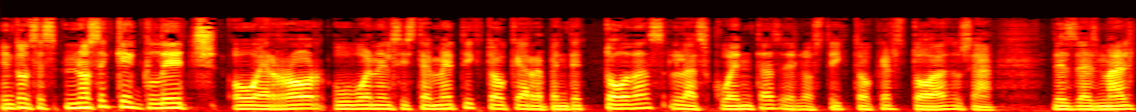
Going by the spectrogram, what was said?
Entonces, no sé qué glitch o error hubo en el sistema de TikTok que de repente todas las cuentas de los TikTokers, todas, o sea, desde el,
